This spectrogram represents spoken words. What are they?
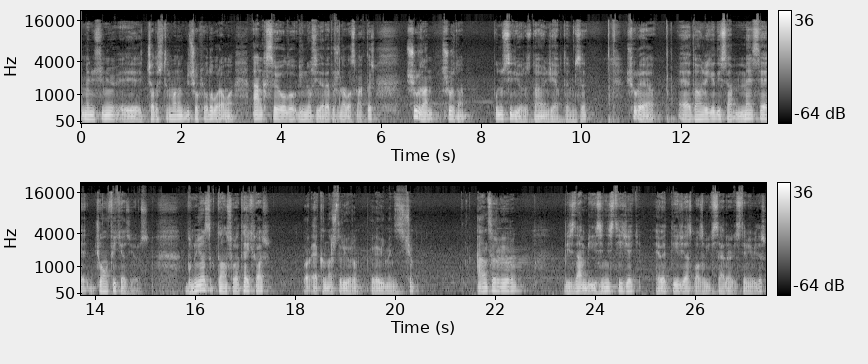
menüsünü e, çalıştırmanın birçok yolu var ama en kısa yolu Windows ile R tuşuna basmaktır. Şuradan, şuradan bunu siliyoruz daha önce yaptığımızı. Şuraya daha önce girdiysem MS Config yazıyoruz. Bunu yazdıktan sonra tekrar böyle yakınlaştırıyorum görebilmeniz için. Enter'lıyorum. Bizden bir izin isteyecek. Evet diyeceğiz. Bazı bilgisayarlar istemeyebilir.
